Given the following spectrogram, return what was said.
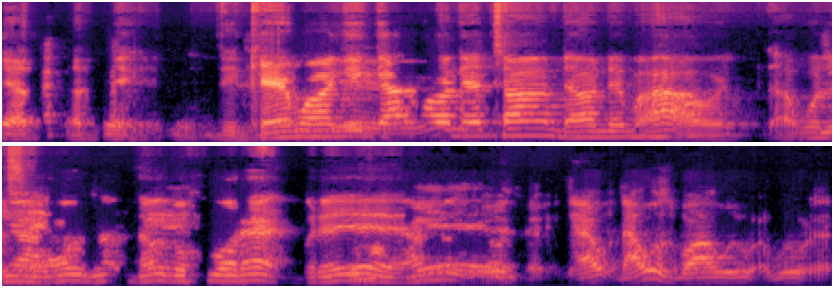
Yeah, I think did Cameron get got around that time down there by Howard? I would have yeah, said that was, that was before that, but uh, yeah, yeah that, that was while we were, we were,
